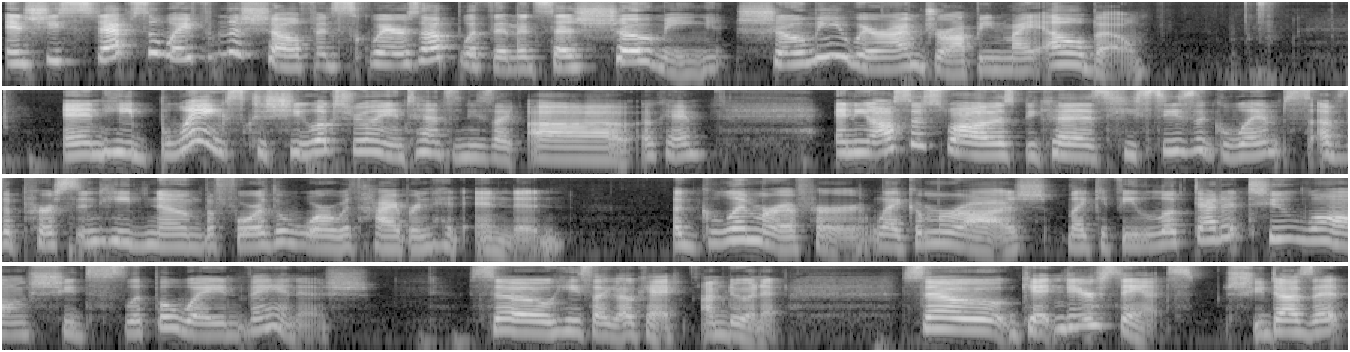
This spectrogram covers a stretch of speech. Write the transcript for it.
And she steps away from the shelf and squares up with him and says, Show me, show me where I'm dropping my elbow. And he blinks because she looks really intense and he's like, Uh, okay. And he also swallows because he sees a glimpse of the person he'd known before the war with Hybern had ended. A glimmer of her, like a mirage, like if he looked at it too long, she'd slip away and vanish. So he's like, Okay, I'm doing it. So get into your stance. She does it.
